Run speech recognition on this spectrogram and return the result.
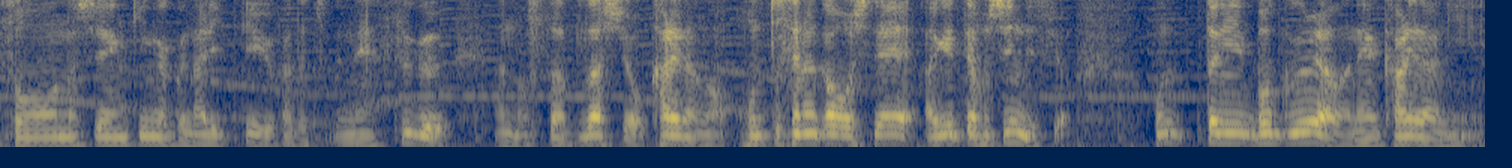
相応の支援金額なりっていう形でねすぐあのスタートダッシュを彼らの本当背中を押してあげてほしいんですよ。本当に僕らはね彼らに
